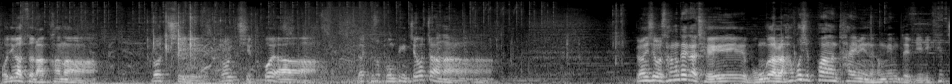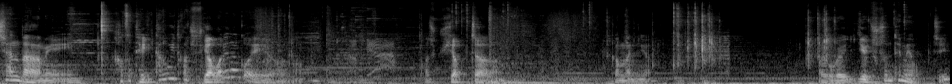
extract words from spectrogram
어디 갔어 라카나 그렇지 그렇지. 그거야. 내가 계속 돈핑 찍었잖아. 이런 식으로 상대가 제일 뭔가를 하고 싶어하는 타이밍을 형님들 미리 캐치한 다음에 가서 대기 타고 있다가 죽여버리는 거예요. 아주 귀엽죠? 잠깐만요. 아 이거 왜 이게 추천템이 없지?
